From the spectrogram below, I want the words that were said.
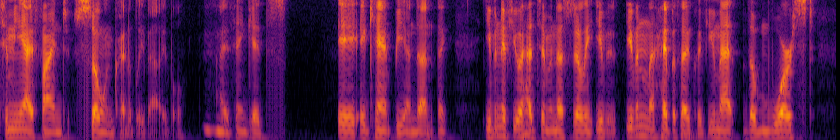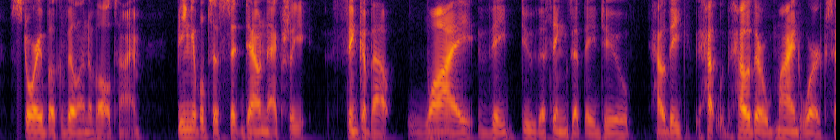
To me, I find so incredibly valuable. mhm. I think it's it, it can't be undone. Like even if you had to necessarily even even hypothetically, if you met the worst storybook villain of all time, being able to sit down and actually think about why they do the things that they do, how they how, how their mind works,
